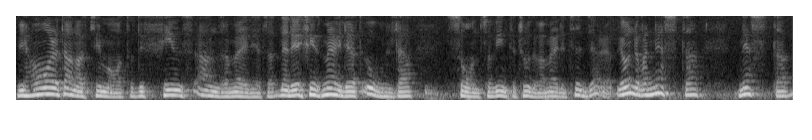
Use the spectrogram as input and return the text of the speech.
vi har ett annat klimat och det finns andra möjligheter. Att, nej, det finns möjlighet att odla sånt som vi inte trodde var möjligt tidigare. Jag undrar vad nästa, nästa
